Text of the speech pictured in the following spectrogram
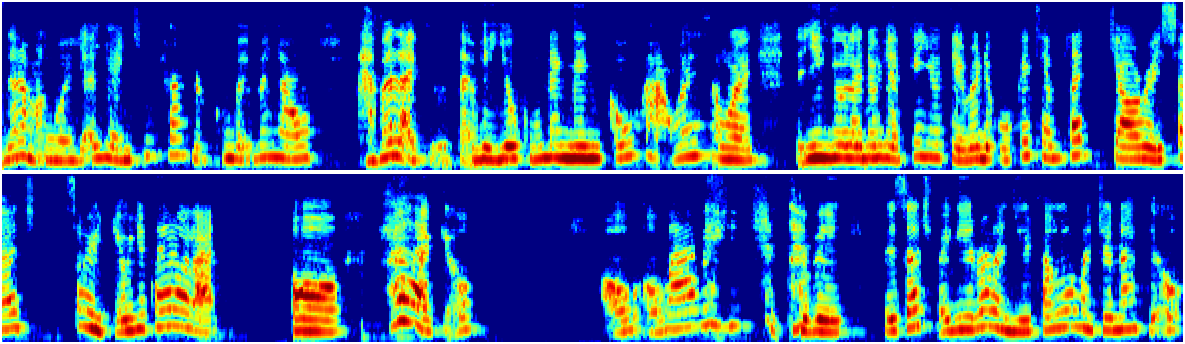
đó là mọi người dễ dàng kiểm soát được công việc với nhau. À với lại kiểu tại vì Du cũng đang nghiên cứu khoa học ấy xong rồi tự nhiên Du lên Notion cái Du tìm ra được một cái template cho research. Xong rồi kiểu như thế đó là ồ rất là kiểu ổ ổ vá đi tại vì research phải ghi rất là nhiều thứ mà cho nó kiểu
